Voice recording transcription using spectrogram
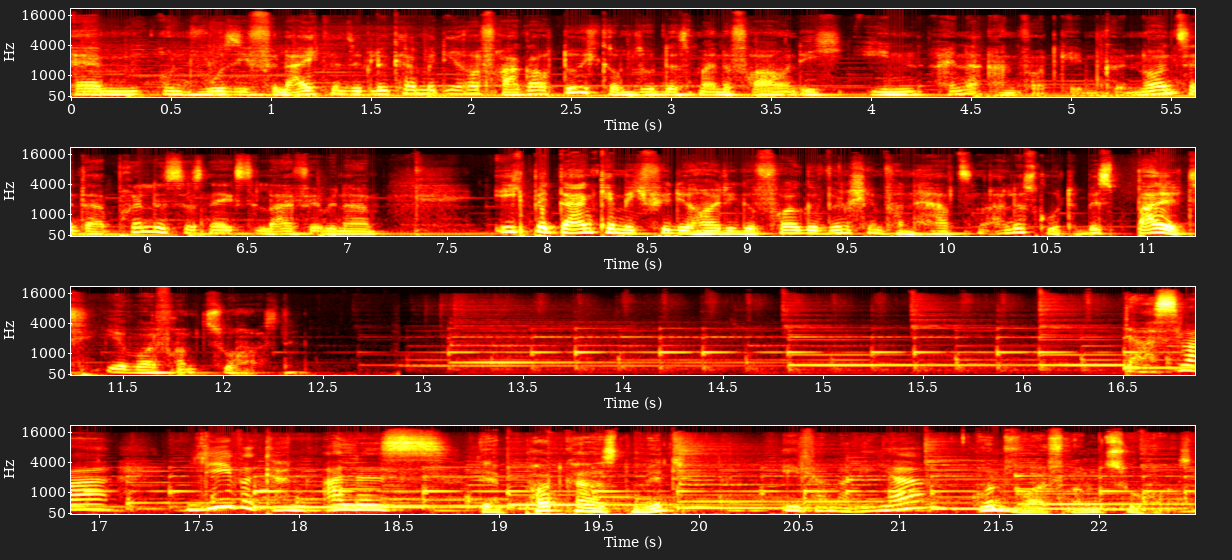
ähm, und wo Sie vielleicht, wenn Sie Glück haben, mit Ihrer Frage auch durchkommen, sodass meine Frau und ich Ihnen eine Antwort geben können. 19. April ist das nächste Live-Webinar. Ich bedanke mich für die heutige Folge, wünsche Ihnen von Herzen alles Gute. Bis bald, Ihr Wolfram Zuhorst. Das war Liebe kann alles. Der Podcast mit Eva Maria und Wolfram Zuhorst.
